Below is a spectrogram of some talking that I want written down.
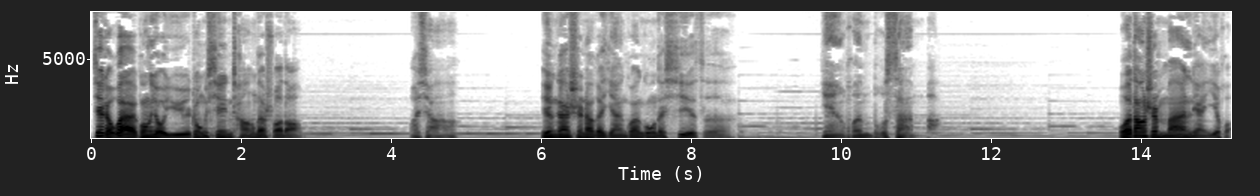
接着，外公又语重心长的说道：“我想，应该是那个演关公的戏子阴魂不散吧。”我当时满脸疑惑。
